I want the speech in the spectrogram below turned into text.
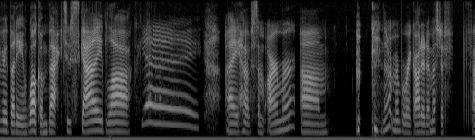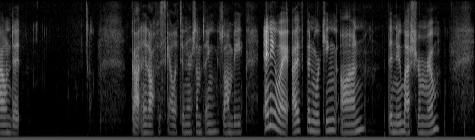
everybody, welcome back to Skyblock. Yay! I have some armor. Um, I don't remember where I got it. I must have found it. Gotten it off a skeleton or something. Zombie. Anyway, I've been working on the new mushroom room.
